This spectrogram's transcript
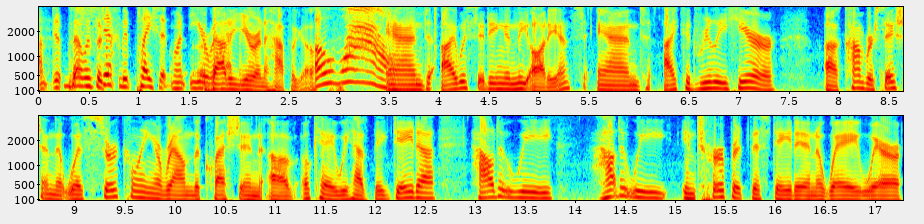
Um, That was a- place it. What year About a year and a half ago. Oh wow! And I was sitting in the audience, and I could really hear a conversation that was circling around the question of, okay, we have big data. How do we how do we interpret this data in a way where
